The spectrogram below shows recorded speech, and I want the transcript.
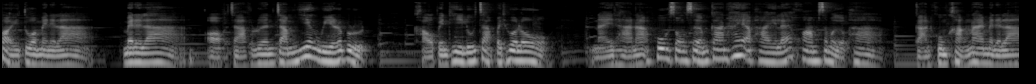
ปล่อยตัวเมเดลาเมเดลาออกจากเรือนจำเยี่ยงวีรบุรุษ เขาเป็นที่รู้จักไปทั่วโลก ในฐานะผู้ส่งเสริมการให้อภัยและความเสมอภาค การคุมขังนายเมเดลา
